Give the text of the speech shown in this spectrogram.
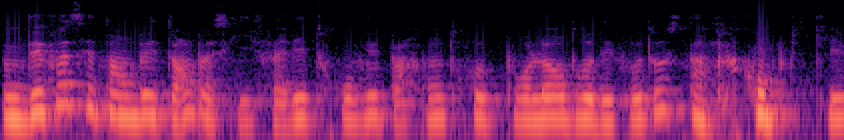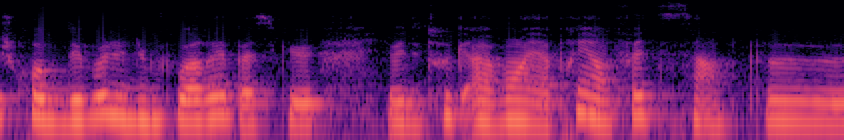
Donc des fois c'est embêtant parce qu'il fallait trouver par contre pour l'ordre des photos c'était un peu compliqué. Je crois que des fois j'ai dû me foirer parce qu'il y avait des trucs avant et après. En fait c'est un peu...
